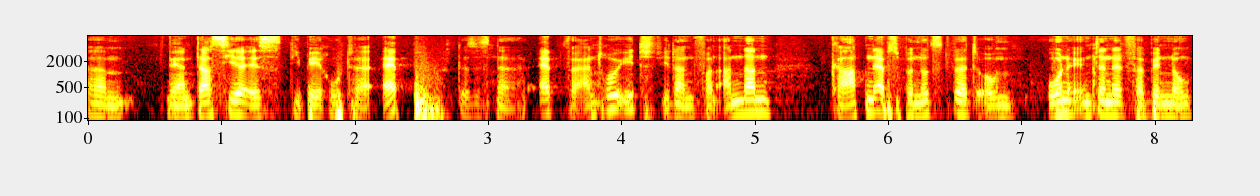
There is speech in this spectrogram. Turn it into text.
Ähm, während das hier ist die B-Router App. Das ist eine App für Android, die dann von anderen Karten-Apps benutzt wird, um ohne Internetverbindung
